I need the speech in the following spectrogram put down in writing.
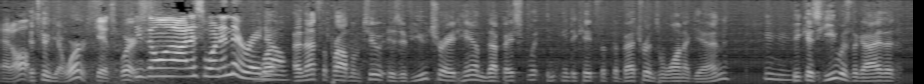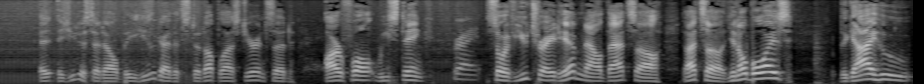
at all. It's going to get worse. It gets worse. He's the only honest one in there right Well, now. and that's the problem too. Is if you trade him, that basically indicates that the veterans won again, Mm-hmm. because he was the guy that, as you just said, LB, he's the guy that stood up last year and said, "Our fault, we stink." Right. So if you trade him now, that's a that's a you know, boys, the guy who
